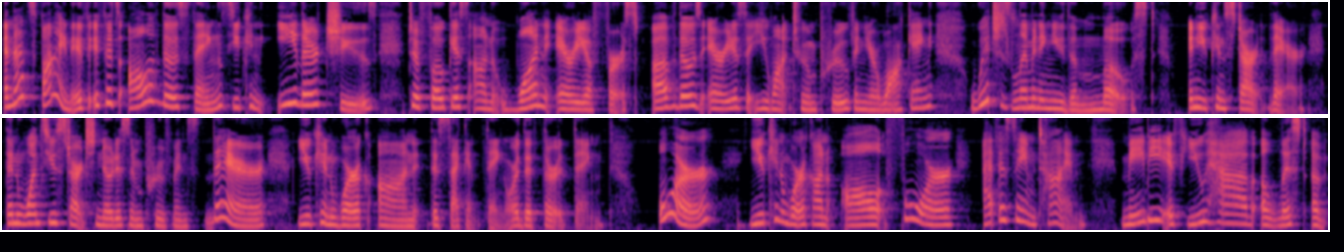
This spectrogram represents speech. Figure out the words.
And that's fine. If, if it's all of those things, you can either choose to focus on one area first of those areas that you want to improve in your walking, which is limiting you the most and you can start there. Then, once you start to notice improvements there, you can work on the second thing or the third thing. Or you can work on all four at the same time. Maybe if you have a list of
